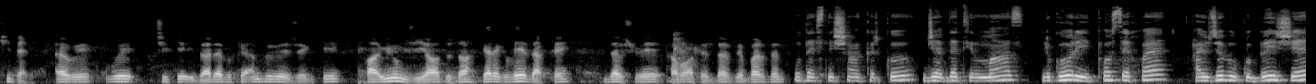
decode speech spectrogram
kî derê ew ê wê çîkê îdare bike ki qayyûm jî ya duda gerek vê deqê dev şvê xebatê dev jê berdin û destnîşan kir ku Cevdet Yılmaz li gorî postê xwe hewce bû ku bêje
